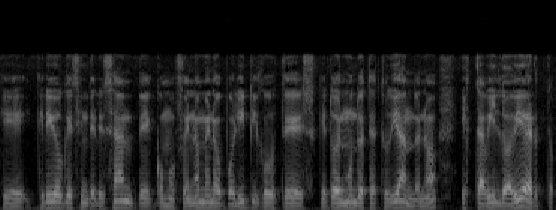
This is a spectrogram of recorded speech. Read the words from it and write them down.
que, creo que es interesante como fenómeno político, ustedes, que todo el mundo está estudiando, ¿no? Es Cabildo Abierto.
